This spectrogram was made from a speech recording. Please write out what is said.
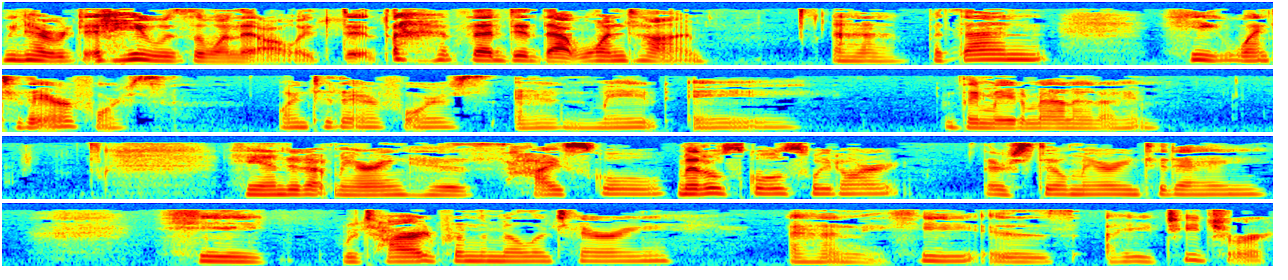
we never did. He was the one that always did that did that one time. Uh, but then he went to the Air Force, went to the Air Force and made a. They made a man out of him. He ended up marrying his high school, middle school sweetheart. They're still married today. He retired from the military and he is a teacher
